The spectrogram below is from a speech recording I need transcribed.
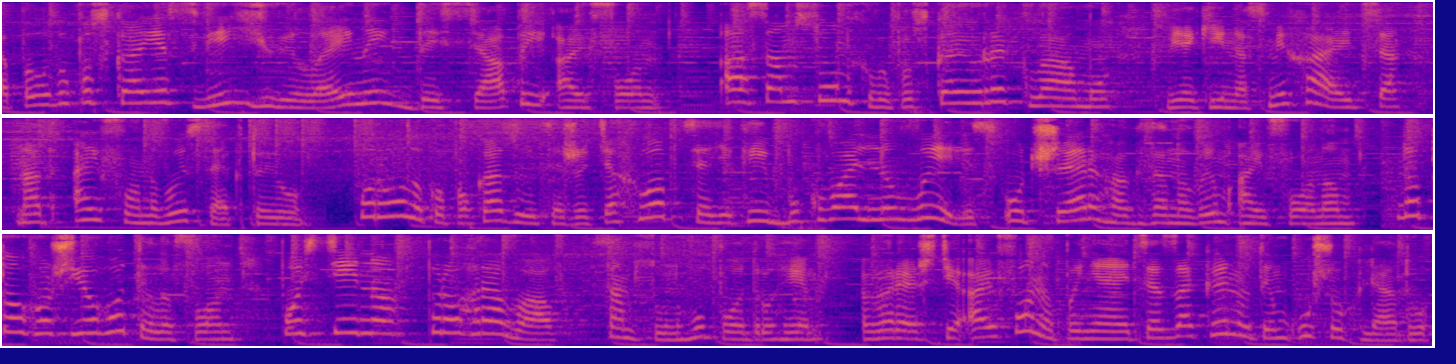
Apple випускає свій ювілейний 10-й iPhone, а Samsung випускає рекламу, в якій насміхається над айфоновою сектою. У ролику показується життя хлопця, який буквально виріс у чергах за новим айфоном. До того ж, його телефон постійно програвав Самсунгу подруги. Врешті айфон опиняється закинутим у шухляду,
